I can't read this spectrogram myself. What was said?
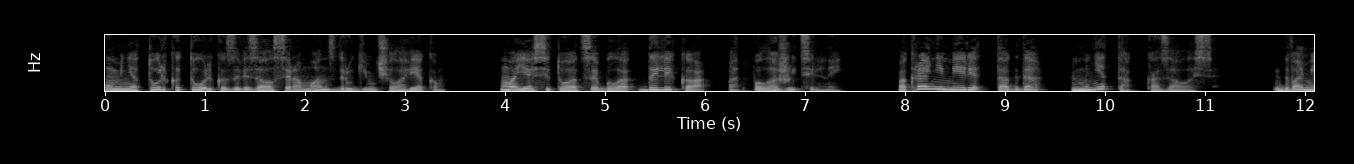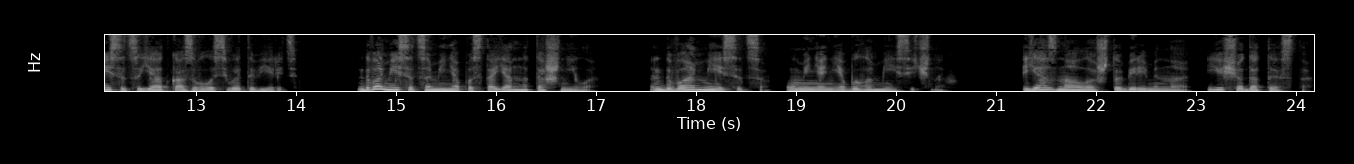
у меня только-только завязался роман с другим человеком. Моя ситуация была далека от положительной. По крайней мере, тогда мне так казалось. Два месяца я отказывалась в это верить. Два месяца меня постоянно тошнило. Два месяца у меня не было месячных. Я знала, что беременна еще до теста.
